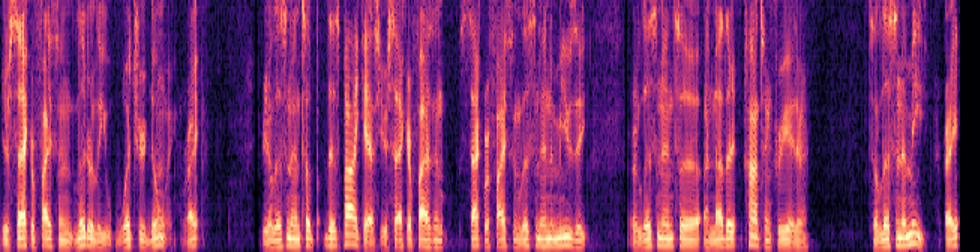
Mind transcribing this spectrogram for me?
You're sacrificing literally what you're doing, right? If you're listening to this podcast, you're sacrificing sacrificing listening to music or listening to another content creator to listen to me, right?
